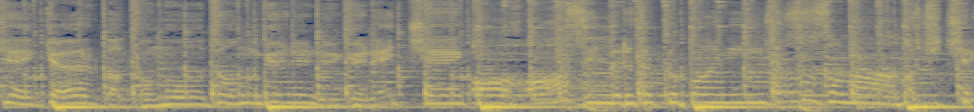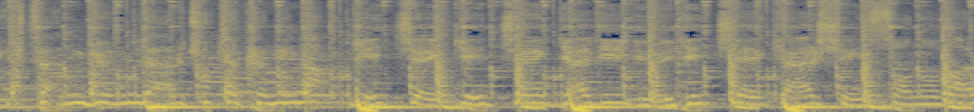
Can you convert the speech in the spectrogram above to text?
geçecek Gör bak umudun gününü güneşecek Oh oh. Zilleri takıp oynayacağız o zaman. O çiçekten günler çok yakın inan Geçecek geçecek geldiği gibi geçecek Her şeyin sonu var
